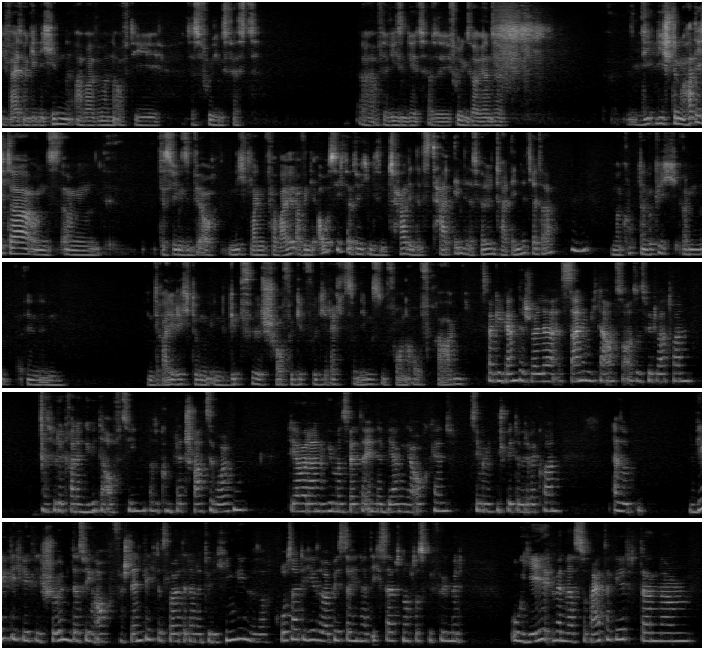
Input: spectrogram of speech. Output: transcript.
ich weiß, man geht nicht hin, aber wenn man auf die, das Frühlingsfest äh, auf der Wiesen geht, also die Frühlingsvariante, die, die Stimmung hatte ich da und ähm, deswegen sind wir auch nicht lang verweilt, auch wenn die Aussicht natürlich in diesem Tal, denn das Tal endet, das Höllental endet ja da. Mhm. Und man guckt dann wirklich ähm, in, in, in drei Richtungen in Gipfel, schroffe Gipfel, die rechts und links und vorne aufragen. Es war gigantisch, weil da, es sah nämlich da auch so aus, als wir dort waren, als würde gerade ein Gewitter aufziehen, also komplett schwarze Wolken, die aber dann, wie man das Wetter in den Bergen ja auch kennt, zehn Minuten später wieder weg waren. Also wirklich, wirklich schön, deswegen auch verständlich, dass Leute da natürlich hingehen, was auch großartig ist, aber bis dahin hatte ich selbst noch das Gefühl mit, oh je, wenn das so weitergeht, dann ähm,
